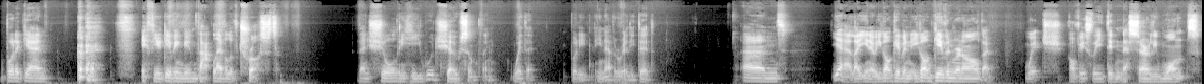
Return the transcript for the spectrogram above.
But again, if you're giving him that level of trust, then surely he would show something with it. But he, he never really did. And yeah, like you know, he got given he got given Ronaldo, which obviously he didn't necessarily want.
